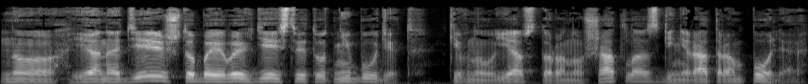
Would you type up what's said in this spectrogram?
«Но я надеюсь, что боевых действий тут не будет», — кивнул я в сторону шаттла с генератором поля.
